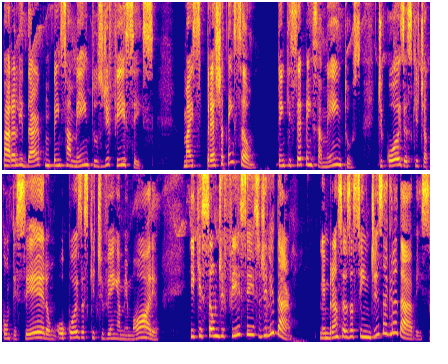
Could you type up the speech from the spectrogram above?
para lidar com pensamentos difíceis. Mas preste atenção, tem que ser pensamentos de coisas que te aconteceram ou coisas que te vêm à memória e que são difíceis de lidar. Lembranças assim desagradáveis,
